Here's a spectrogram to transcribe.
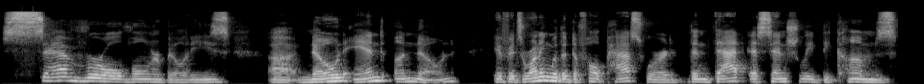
several vulnerabilities, uh, known and unknown, if it's running with a default password, then that essentially becomes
